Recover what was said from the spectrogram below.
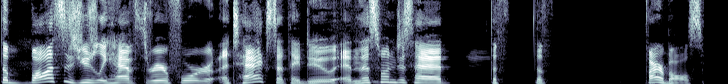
The bosses usually have three or four attacks that they do and this one just had the the fireballs.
